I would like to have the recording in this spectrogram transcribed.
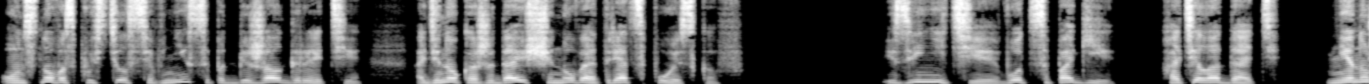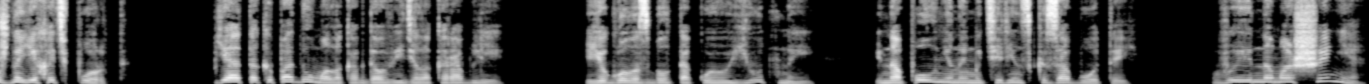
Он снова спустился вниз и подбежал к Гретти, одиноко ожидающий новый отряд с поисков. «Извините, вот сапоги. Хотел отдать. Мне нужно ехать в порт». Я так и подумала, когда увидела корабли. Ее голос был такой уютный и наполненный материнской заботой. «Вы на машине?»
